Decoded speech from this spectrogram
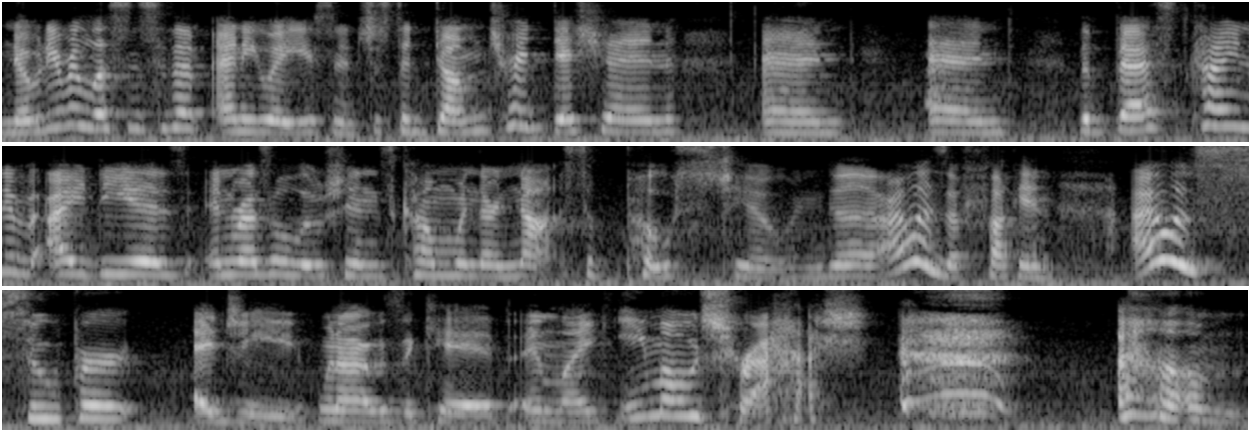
nobody ever listens to them anyways. And it's just a dumb tradition. And, and the best kind of ideas and resolutions come when they're not supposed to. And uh, I was a fucking, I was super edgy when I was a kid and like emo trash. um,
